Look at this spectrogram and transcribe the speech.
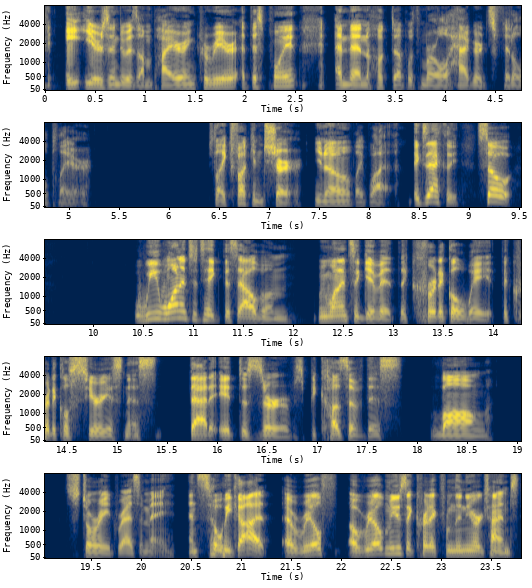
eight years into his umpiring career at this point, and then hooked up with Merle Haggard's fiddle player. Like fucking sure, you know, like what? Exactly. So we wanted to take this album, we wanted to give it the critical weight, the critical seriousness that it deserves because of this long storied resume. And so we got a real a real music critic from the New York Times.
